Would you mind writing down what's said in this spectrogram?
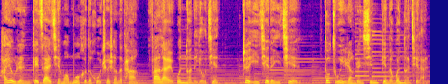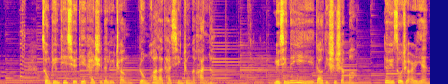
还有人给在前往漠河的火车上的他发来温暖的邮件。这一切的一切，都足以让人心变得温暖起来。从冰天雪地开始的旅程，融化了他心中的寒冷。旅行的意义到底是什么？对于作者而言，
